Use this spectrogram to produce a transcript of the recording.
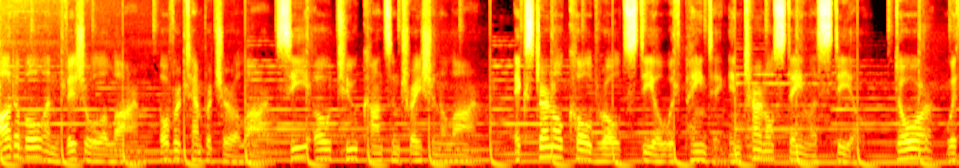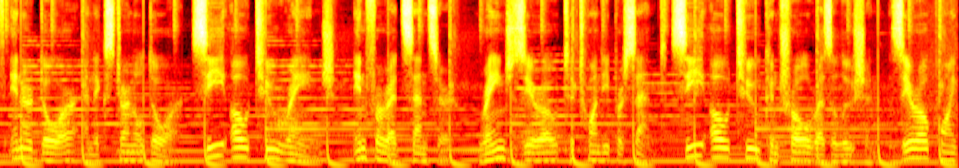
Audible and visual alarm, over temperature alarm, CO2 concentration alarm. External cold rolled steel with painting, internal stainless steel. Door, with inner door and external door. CO2 range, infrared sensor, range 0 to 20%. CO2 control resolution, 0.1%.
